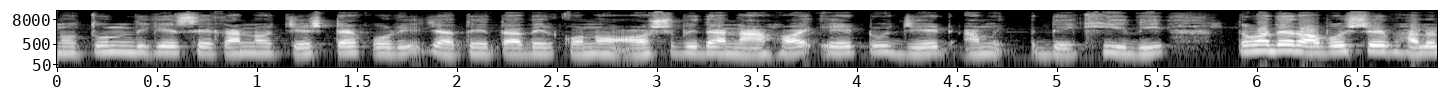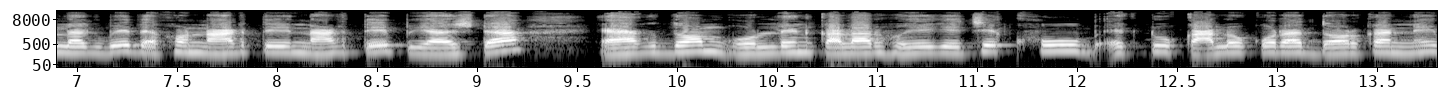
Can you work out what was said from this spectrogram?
নতুন দিকে শেখানোর চেষ্টা করি যাতে তাদের কোনো অসুবিধা না হয়। এ টু জেড আমি দেখিয়ে দিই। তোমাদের অবশ্যই ভালো লাগবে। দেখো, নাড়তে নাড়তে পেঁয়াজটা একদম গোল্ডেন কালার হয়ে গেছে। খুব একটু কালো করার দরকার নেই।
